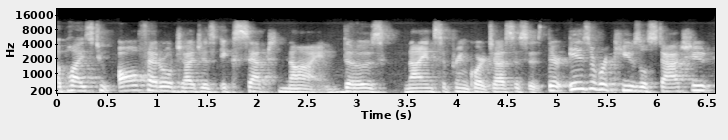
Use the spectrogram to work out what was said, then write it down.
applies to all federal judges except nine, those nine Supreme Court justices. There is a recusal statute.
